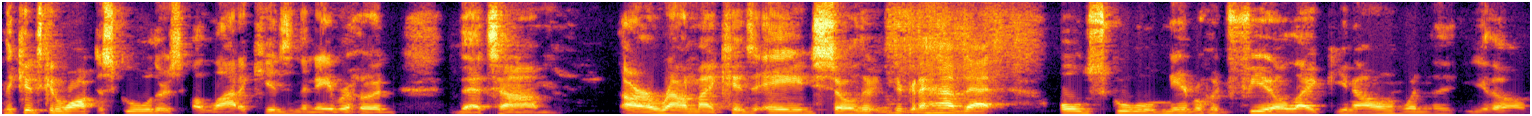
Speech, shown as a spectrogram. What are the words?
the kids can walk to school. There's a lot of kids in the neighborhood that um, are around my kids age so they're, they're going to have that old school neighborhood feel like you know when the you know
